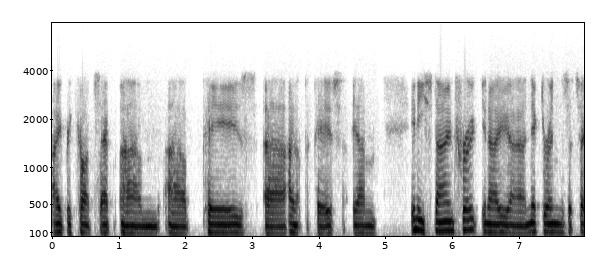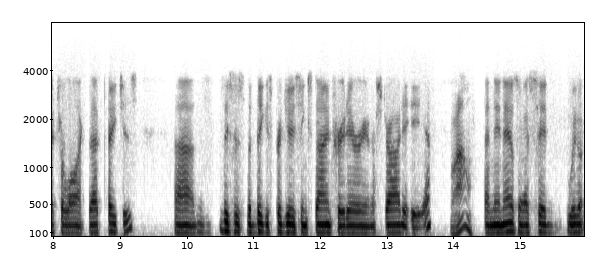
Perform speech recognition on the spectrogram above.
Apricots, ap- um, uh, pears, uh, uh, not pears, um, any stone fruit, you know, uh, nectarines, etc., like that, peaches. Uh, this is the biggest producing stone fruit area in Australia here. Wow. And then, as I said, we've got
